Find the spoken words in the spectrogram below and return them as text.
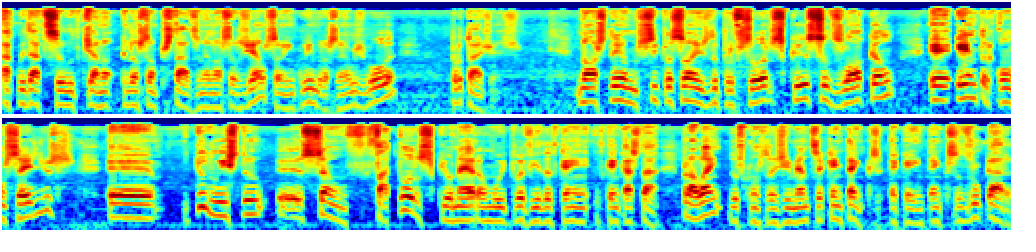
há cuidados de saúde que já não, que não são prestados na nossa região, são em Coimbra ou são em Lisboa, portagens. Nós temos situações de professores que se deslocam eh, entre conselhos. Eh, tudo isto eh, são fatores que oneram muito a vida de quem, de quem cá está, para além dos constrangimentos a quem tem que, a quem tem que se deslocar.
